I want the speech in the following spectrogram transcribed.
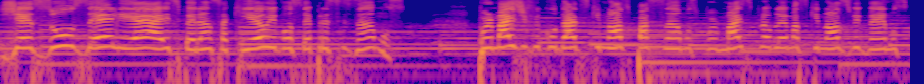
Jesus, Ele é a esperança que eu e você precisamos. Por mais dificuldades que nós passamos, por mais problemas que nós vivemos,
